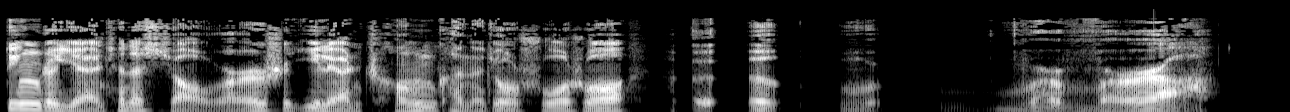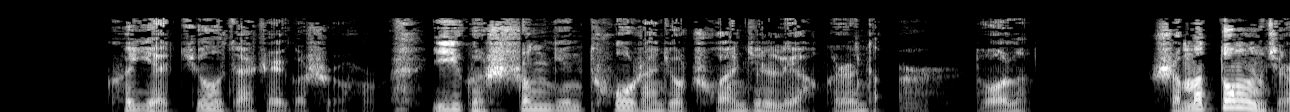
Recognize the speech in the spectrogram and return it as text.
盯着眼前的小文，是一脸诚恳的就说：“说，呃呃，文文文啊！”可也就在这个时候，一个声音突然就传进两个人的耳朵了。什么动静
